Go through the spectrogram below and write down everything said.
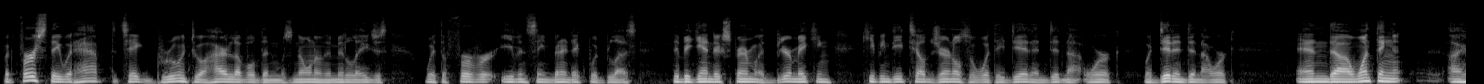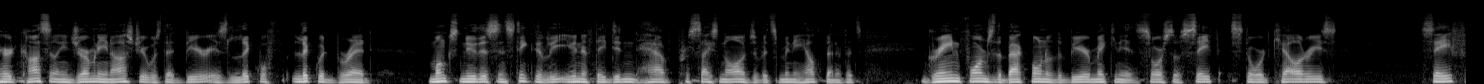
But first, they would have to take brewing to a higher level than was known in the Middle Ages with a fervor even St. Benedict would bless. They began to experiment with beer making, keeping detailed journals of what they did and did not work, what did and did not work. And uh, one thing I heard constantly in Germany and Austria was that beer is liquid, liquid bread. Monks knew this instinctively, even if they didn't have precise knowledge of its many health benefits. Grain forms the backbone of the beer, making it a source of safe stored calories. Safe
